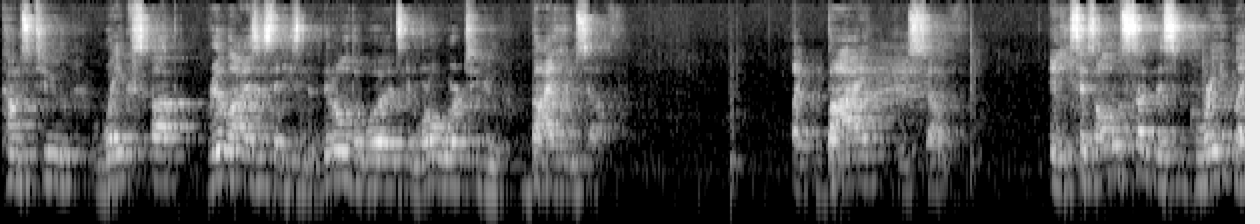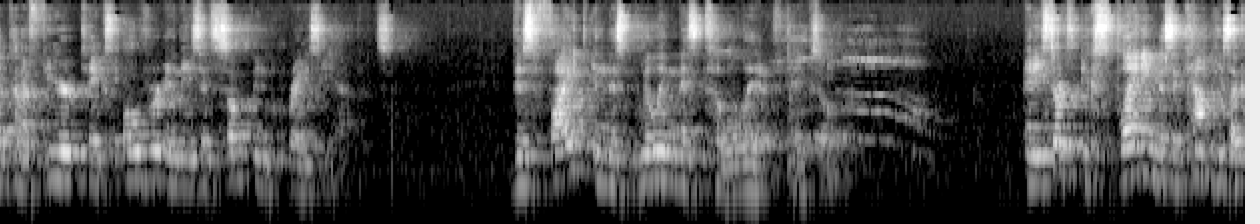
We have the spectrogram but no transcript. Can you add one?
comes to, wakes up, realizes that he's in the middle of the woods in World War II by himself. Like, by himself. And he says all of a sudden this great, like, kind of fear takes over, and he said something crazy happens. This fight and this willingness to live takes over. And he starts explaining this account. He's like,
